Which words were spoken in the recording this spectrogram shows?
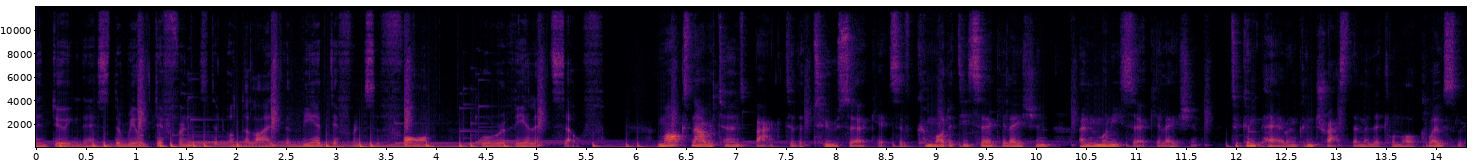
and in doing this, the real difference that underlies the mere difference of form will reveal itself. Marx now returns back to the two circuits of commodity circulation and money circulation to compare and contrast them a little more closely.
